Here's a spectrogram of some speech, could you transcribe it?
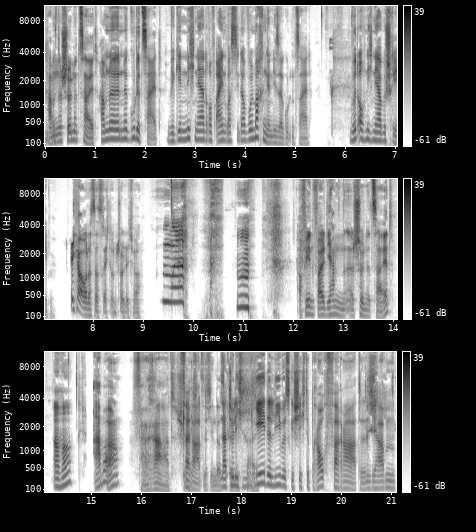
Haben und eine schöne Zeit. haben eine, eine gute Zeit. Wir gehen nicht näher darauf ein, was sie da wohl machen in dieser guten Zeit. Wird auch nicht näher beschrieben. Ich glaube auch, dass das recht unschuldig war. Na. Hm. Auf jeden Fall, die haben eine schöne Zeit. Aha. Aber Verrat schleicht Verrat. sich in das Natürlich, jede Liebesgeschichte braucht Verrat. Denn wir haben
